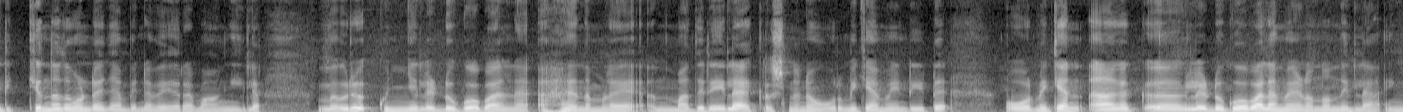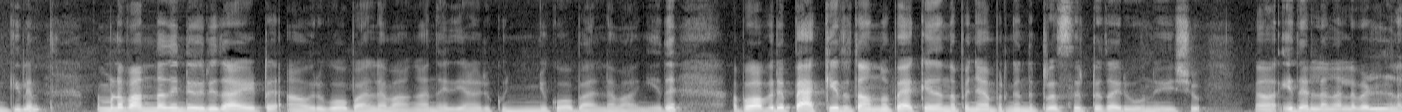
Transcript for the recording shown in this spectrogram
ഇരിക്കുന്നത് കൊണ്ട് ഞാൻ പിന്നെ വേറെ വാങ്ങിയില്ല. ഒരു കുഞ്ഞ് ലഡു ഗോപാലിനെ നമ്മളെ മധുരയിലെ കൃഷ്ണനെ ഓർമ്മിക്കാൻ വേണ്ടിയിട്ട് ഓർമ്മിക്കാൻ ലഡു ഗോപാലൻ വേണമെന്നൊന്നുമില്ല. എങ്കിലും നമ്മൾ വന്നതിന്റെ ഒരു ഇതായിട്ട് ആ ഒരു ഗോപാലിനെ വാങ്ങാൻ കരുതിയാണ് ഒരു കുഞ്ഞു ഗോപാലിനെ വാങ്ങിയത്. അപ്പോൾ അവർ പാക്ക് ചെയ്ത് തന്നു. പാക്ക് ചെയ്ത് തന്നപ്പോൾ ഞാൻ പറഞ്ഞു ഒന്ന് ഡ്രസ്സ് ഇട്ട് തരുമെന്ന് ചോദിച്ചു. ഇതെല്ലാം നല്ല വെള്ള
